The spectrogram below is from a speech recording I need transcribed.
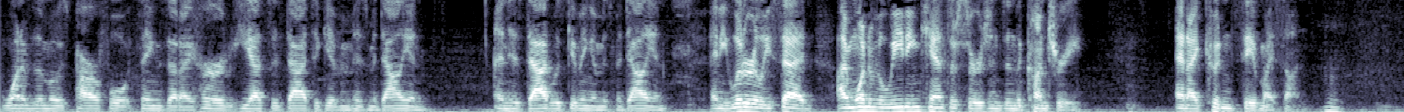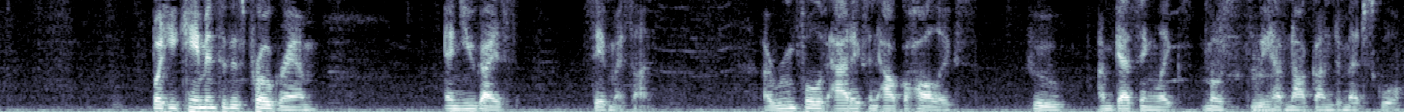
one of the most powerful things that I heard, he asked his dad to give him his medallion, and his dad was giving him his medallion. And he literally said, I'm one of the leading cancer surgeons in the country, and I couldn't save my son. Hmm. But he came into this program, and you guys saved my son a room full of addicts and alcoholics who I'm guessing like mostly have not gone to med school.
